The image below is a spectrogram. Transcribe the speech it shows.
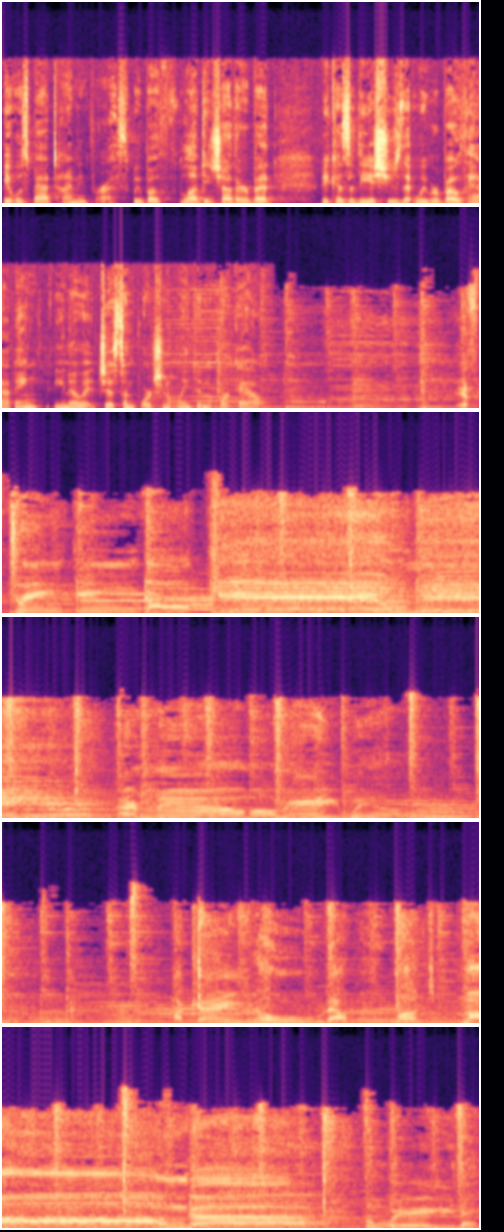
it was bad timing for us. We both loved each other, but because of the issues that we were both having, you know, it just unfortunately didn't work out. If drinking hold out much longer the way that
